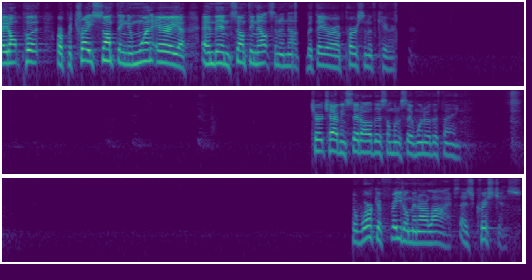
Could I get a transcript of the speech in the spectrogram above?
They don't put or portray something in one area and then something else in another, but they are a person of character. Church, having said all this, I'm going to say one other thing. The work of freedom in our lives as Christians.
